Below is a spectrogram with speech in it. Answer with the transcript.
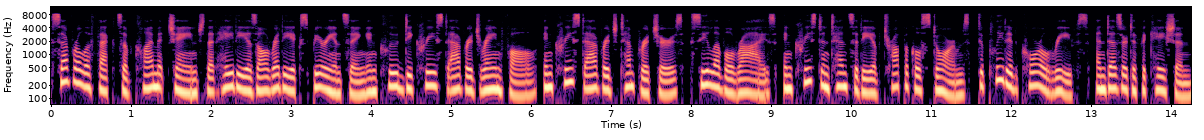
Several effects of climate change that Haiti is already experiencing include decreased average rainfall, increased average temperatures, sea level rise, increased intensity of tropical storms, depleted coral reefs, and desertification.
